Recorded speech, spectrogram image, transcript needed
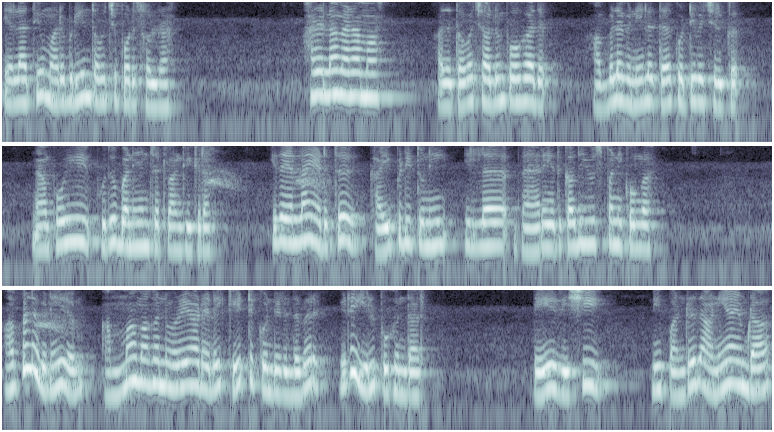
எல்லாத்தையும் மறுபடியும் துவைச்சி போட சொல்கிறேன் அதெல்லாம் வேணாம்மா. அது துவைச்சாலும் போகாது. அவ்வளவு நீளத்தை கொட்டி வச்சிருக்கு. நான் போய் புது பனியன் செட் வாங்கிக்கிறேன். இதையெல்லாம் எடுத்து கைப்பிடி துணி இல்லை வேறு எதுக்காவது யூஸ் பண்ணிக்கோங்க. அவ்வளவு நேரம் அம்மா மகன் உரையாடலை கேட்டுக்கொண்டிருந்தவர் இடையில் புகுந்தார். டே ரிஷி நீ பண்ணுறது அநியாயம்டா.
